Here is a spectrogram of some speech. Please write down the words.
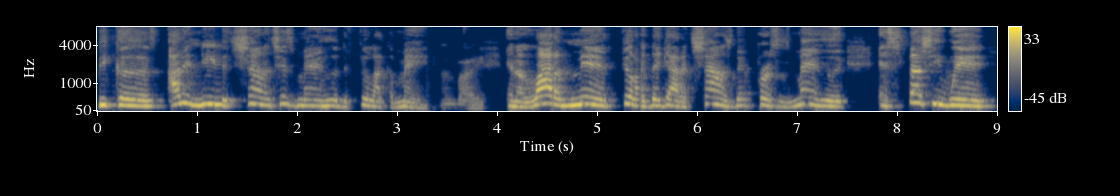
because I didn't need to challenge his manhood to feel like a man. Right. And a lot of men feel like they got to challenge that person's manhood, especially when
